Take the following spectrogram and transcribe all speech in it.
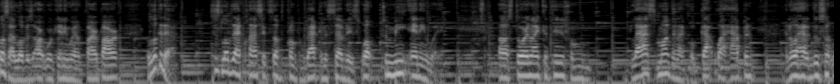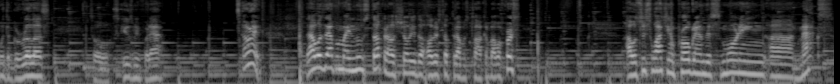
Plus, I love his artwork anyway on Firepower. But look at that. Just love that classic stuff from, from back in the 70s. Well, to me anyway. Uh, storyline continues from last month and I forgot what happened. I know I had to do something with the gorillas. So excuse me for that. All right. That was that for my new stuff and I'll show you the other stuff that I was talking about. But first, I was just watching a program this morning on Max,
